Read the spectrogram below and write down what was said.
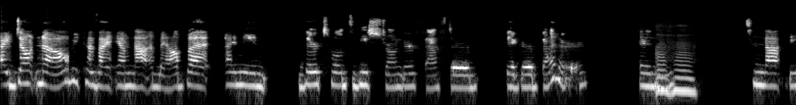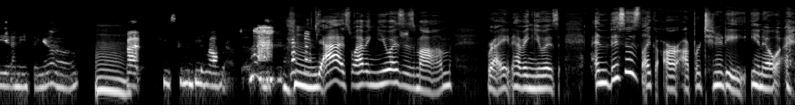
I don't know because I am not a male, but I mean, they're told to be stronger, faster, bigger, better, and mm-hmm. to not be anything else. Mm. But he's going to be well rounded. yes. Well, having you as his mom, right? Having you as, and this is like our opportunity. You know, I,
